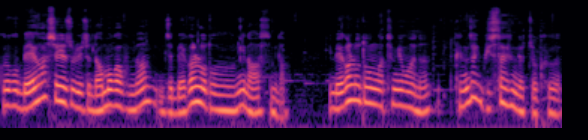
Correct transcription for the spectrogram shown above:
그리고 메가 시리즈로 이제 넘어가 보면 이제 메갈로돈이 나왔습니다. 이 메갈로돈 같은 경우에는 굉장히 비슷하게 생겼죠. 그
